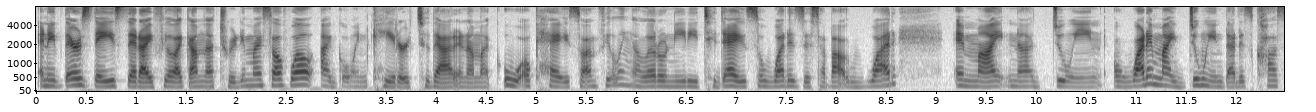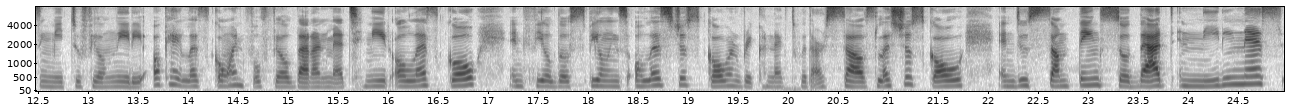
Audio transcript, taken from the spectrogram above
And if there's days that I feel like I'm not treating myself well, I go and cater to that and I'm like, "Oh, okay, so I'm feeling a little needy today. So what is this about? What am I not doing or what am I doing that is causing me to feel needy? Okay, let's go and fulfill that unmet need, or let's go and feel those feelings, or let's just go and reconnect with ourselves. Let's just go and do something so that neediness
